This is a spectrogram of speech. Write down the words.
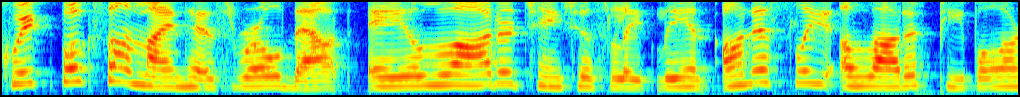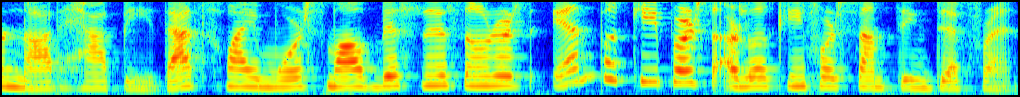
QuickBooks Online has rolled out a lot of changes lately, and honestly, a lot of people are not happy. That's why more small business owners and bookkeepers are looking for something different.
